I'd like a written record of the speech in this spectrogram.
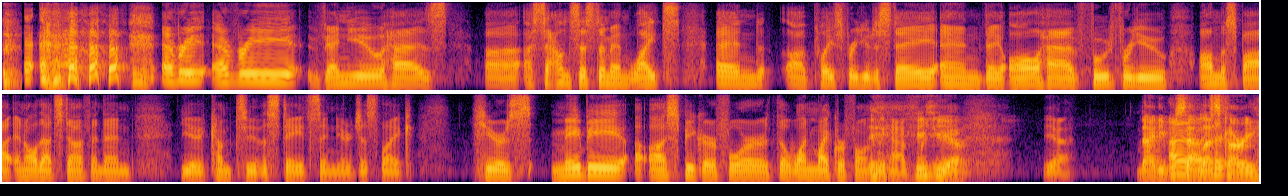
every every venue has uh, a sound system and lights and a place for you to stay and they all have food for you on the spot and all that stuff and then you come to the states and you're just like here's maybe a, a speaker for the one microphone we have for you. yeah. yeah Ninety percent less curry.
